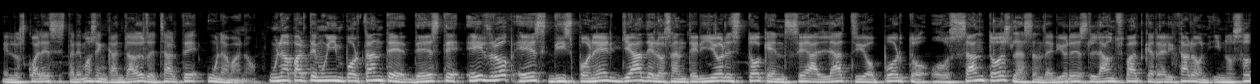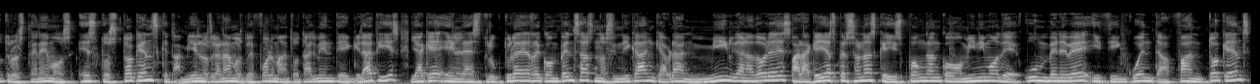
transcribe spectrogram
en los cuales estaremos encantados de echarte una mano. Una parte muy importante de este airdrop es disponer ya de los anteriores tokens, sea Lazio, Porto o Santos, las anteriores Launchpad que realizaron y nosotros tenemos estos tokens que también los ganamos de forma totalmente gratis, ya que en la estructura de recompensas nos indican que habrán mil ganadores para aquellas personas que dispongan como mínimo de un BNB y 50 fan tokens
